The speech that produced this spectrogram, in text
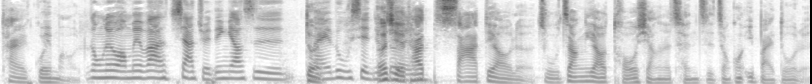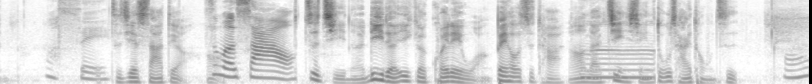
太龟毛了，容留王没有办法下决定，要是哪一路线就，而且他杀掉了主张要投降的臣子，总共一百多人。哇塞，直接杀掉，这么杀哦！自己呢立了一个傀儡王，背后是他，然后来进行独裁统治。哦，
